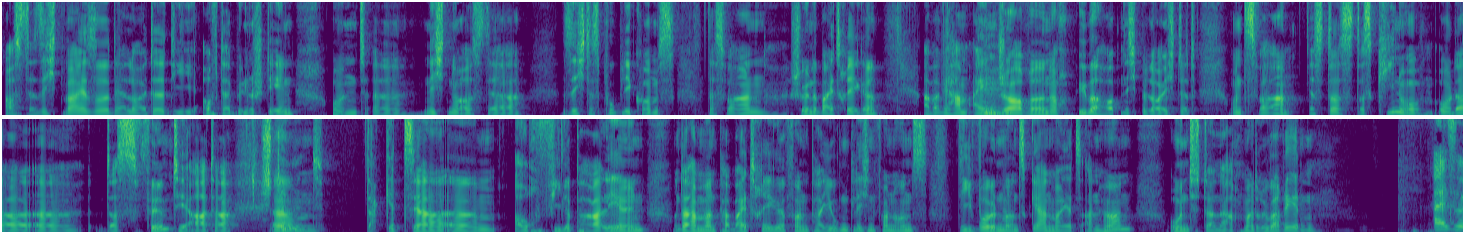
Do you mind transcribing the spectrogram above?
aus der Sichtweise der Leute, die auf der Bühne stehen und äh, nicht nur aus der Sicht des Publikums. Das waren schöne Beiträge. Aber wir haben ein mhm. Genre noch überhaupt nicht beleuchtet. Und zwar ist das das Kino oder äh, das Filmtheater. Stimmt. Ähm, da gibt es ja ähm, auch viele Parallelen. Und da haben wir ein paar Beiträge von ein paar Jugendlichen von uns. Die wollen wir uns gern mal jetzt anhören und danach mal drüber reden. Also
